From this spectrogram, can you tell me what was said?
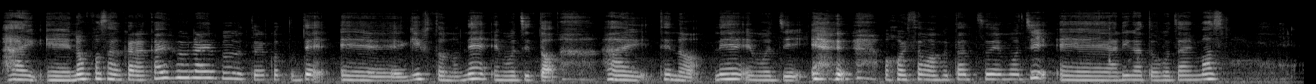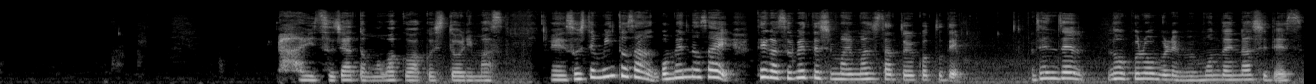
はい、えー、のっぽさんから開封ライブということで、えー、ギフトのね、絵文字と、はい、手のね、絵文字、お星様2つ絵文字、えー、ありがとうございます。はい、スジャータもワクワクしております。えー、そしてミントさん、ごめんなさい。手が滑ってしまいましたということで、全然ノープロブレム問題なしです。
